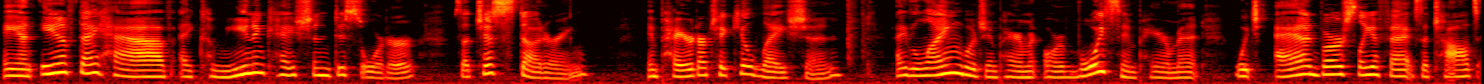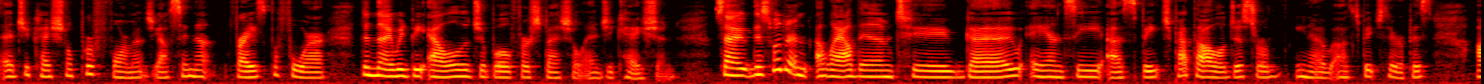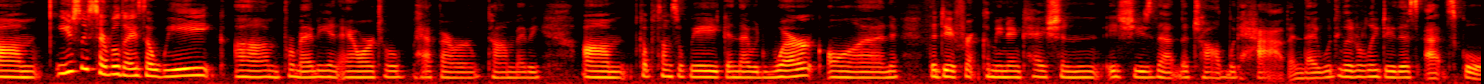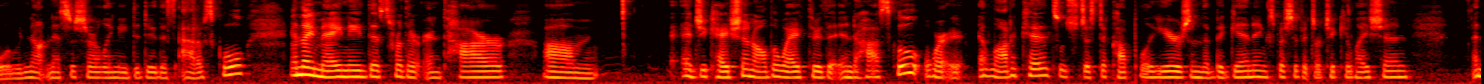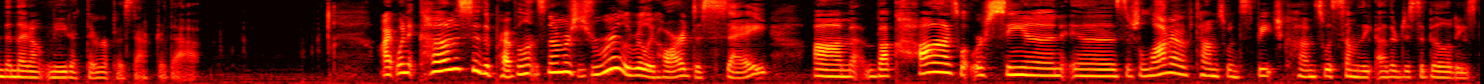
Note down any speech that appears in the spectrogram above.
And if they have a communication disorder, such as stuttering, impaired articulation, a language impairment, or a voice impairment, which adversely affects a child's educational performance, y'all have seen that phrase before, then they would be eligible for special education. So, this would allow them to go and see a speech pathologist or, you know, a speech therapist, um, usually several days a week um, for maybe an hour to a half hour time, maybe um, a couple times a week. And they would work on the different communication issues that the child would have. And they would literally do this at school. They would not necessarily need to do this out of school. And they may need this for their entire um, education all the way through the end of high school, or a lot of kids, it's just a couple of years in the beginning, especially if it's articulation, and then they don't need a therapist after that. All right, when it comes to the prevalence numbers, it's really, really hard to say um, because what we're seeing is there's a lot of times when speech comes with some of the other disabilities.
